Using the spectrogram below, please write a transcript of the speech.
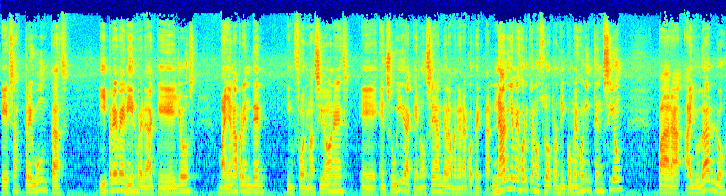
esas preguntas y prevenir, ¿verdad? Que ellos vayan a aprender informaciones eh, en su vida que no sean de la manera correcta. Nadie mejor que nosotros, ni con mejor intención para ayudarlos.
